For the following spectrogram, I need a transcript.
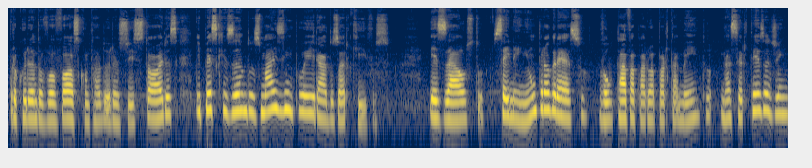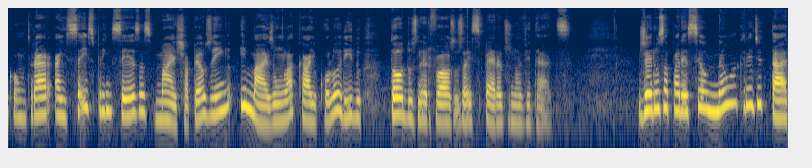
procurando vovós contadoras de histórias e pesquisando os mais empoeirados arquivos. Exausto, sem nenhum progresso, voltava para o apartamento na certeza de encontrar as seis princesas, mais Chapeuzinho e mais um lacaio colorido, todos nervosos à espera de novidades. Jerusa pareceu não acreditar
